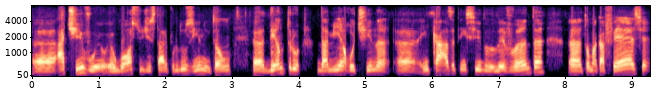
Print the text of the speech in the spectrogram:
Uh, ativo, eu, eu, gosto de estar produzindo. Então, uh, dentro da minha rotina em casa tem sido levanta, toma café, se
